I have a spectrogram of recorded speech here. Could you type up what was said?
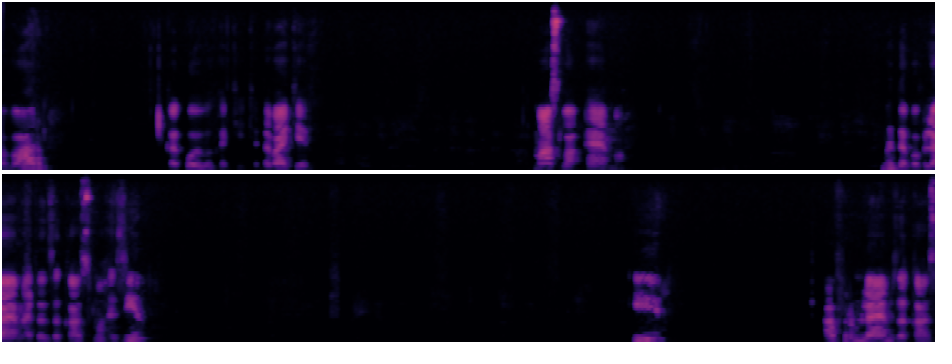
товар. Какой вы хотите? Давайте масло Эма. Мы добавляем этот заказ в магазин. И оформляем заказ.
